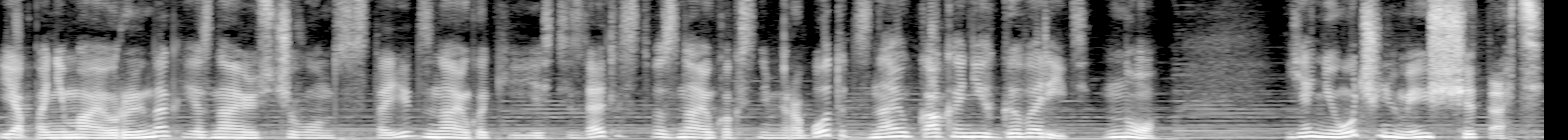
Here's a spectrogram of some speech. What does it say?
я понимаю рынок, я знаю, из чего он состоит, знаю, какие есть издательства, знаю, как с ними работать, знаю, как о них говорить. Но я не очень умею считать.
